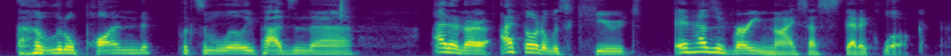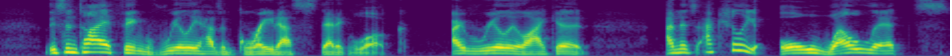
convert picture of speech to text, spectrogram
a little pond, put some lily pads in there. I don't know, I thought it was cute. It has a very nice aesthetic look. This entire thing really has a great aesthetic look. I really like it. And it's actually all well lit,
